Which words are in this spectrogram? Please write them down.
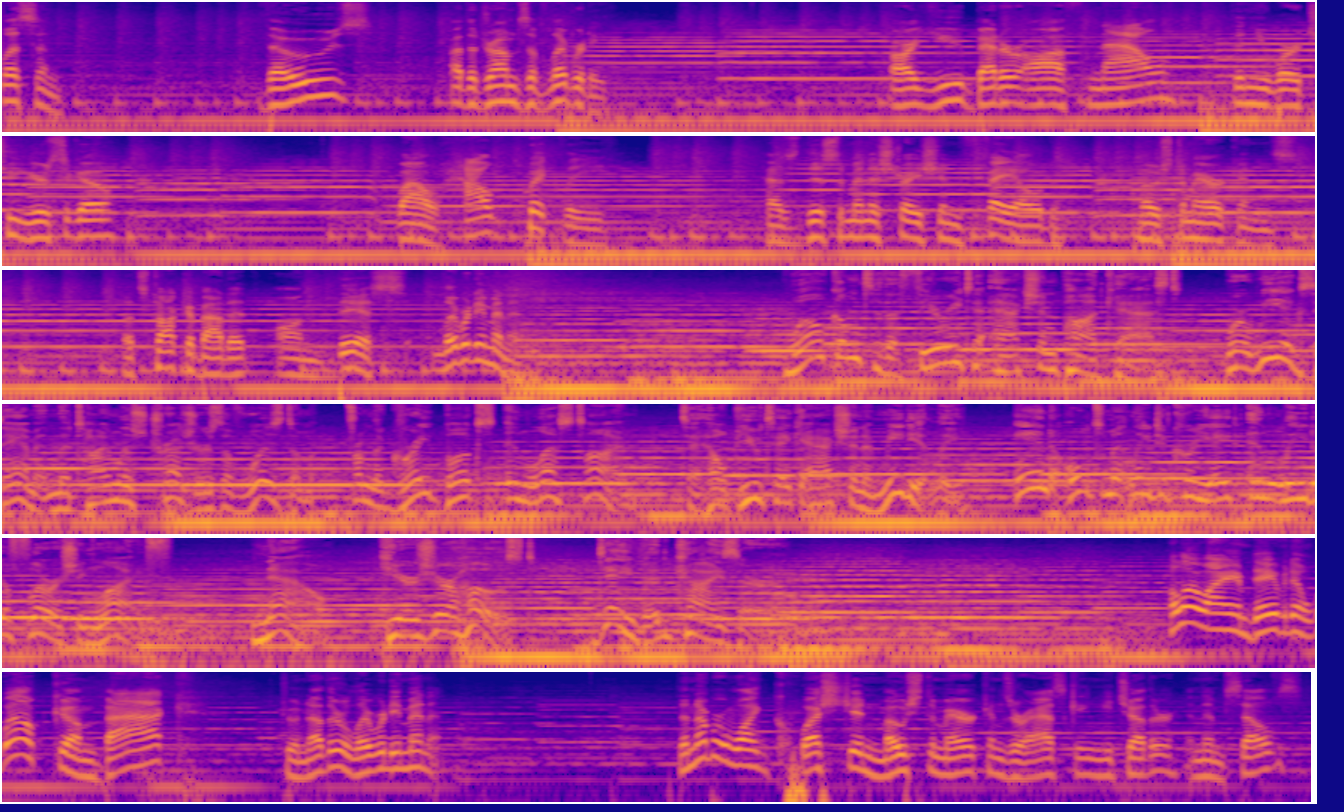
Listen, those are the drums of liberty. Are you better off now than you were two years ago? Wow, how quickly has this administration failed most Americans? Let's talk about it on this Liberty Minute. Welcome to the Theory to Action podcast, where we examine the timeless treasures of wisdom from the great books in less time to help you take action immediately and ultimately to create and lead a flourishing life. Now, here's your host, David Kaiser. Hello, I am David, and welcome back to another Liberty Minute. The number one question most Americans are asking each other and themselves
